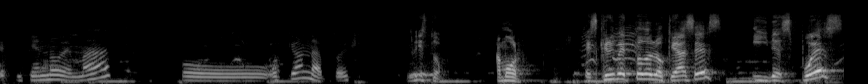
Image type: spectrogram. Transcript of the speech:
exigiendo de más o, o qué onda, pues. Listo, amor, escribe todo lo que haces y después,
